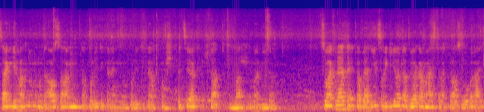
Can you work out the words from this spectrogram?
zeigen die Handlungen und Aussagen der Politikerinnen und Politiker von Bezirk, Stadt und Land immer wieder. So erklärte etwa Berlins regierender Bürgermeister Klaus Wobereit,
